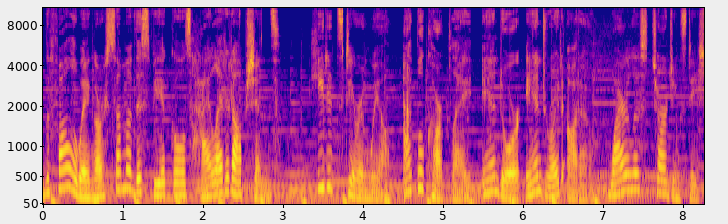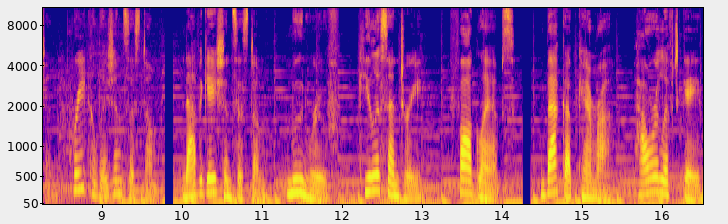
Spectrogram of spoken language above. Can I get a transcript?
The following are some of this vehicle's highlighted options. Heated steering wheel, Apple CarPlay and or Android Auto, wireless charging station, pre-collision system, navigation system, moonroof, keyless entry, fog lamps, backup camera, power liftgate.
